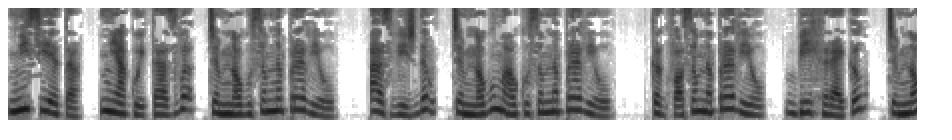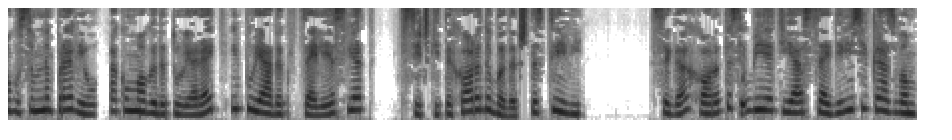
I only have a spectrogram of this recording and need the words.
Мисията. Някой казва, че много съм направил. Аз виждам, че много малко съм направил. Какво съм направил? Бих рекал, че много съм направил, ако мога да туря ред и порядък в целия свят, всичките хора да бъдат щастливи. Сега хората се бият и аз седя и си казвам,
